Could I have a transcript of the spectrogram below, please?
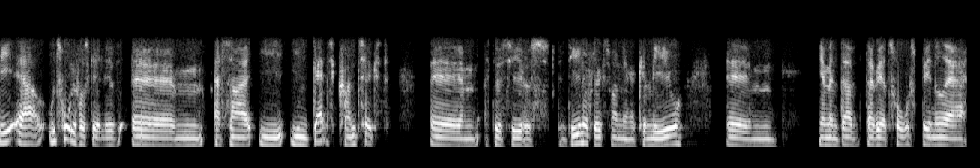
det er utrolig forskelligt. Øh, altså, i, i en dansk kontekst, øh, altså det vil sige hos den Dino Flexfunding og Cameo, øh, jamen der, der vil jeg tro, spændet er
